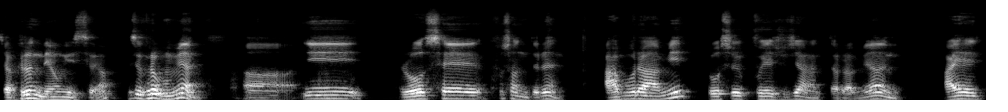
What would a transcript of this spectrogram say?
자 그런 내용이 있어요. 그래서 그러 보면 어, 이 롯의 후손들은 아브라함이 롯을 구해 주지 않았다면 아예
